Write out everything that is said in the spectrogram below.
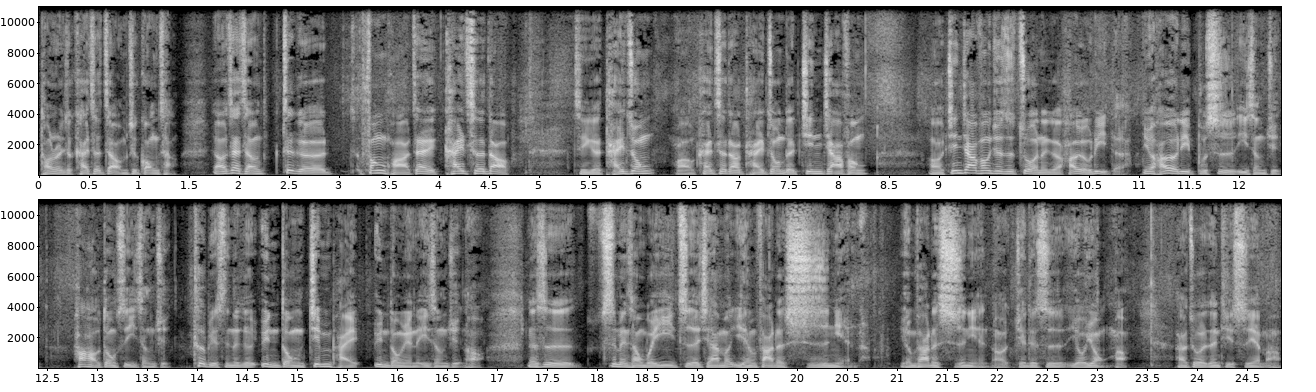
同仁就开车载我们去工厂，然后再从这个风华再开车到这个台中啊，开车到台中的金家丰。哦，金家丰就是做那个好友力的啦，因为好友力不是益生菌，好好动是益生菌，特别是那个运动金牌运动员的益生菌哈，那是市面上唯一一支，而且他们研发了十年了，研发了十年哦，绝对是有用哈，还做人体实验嘛。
